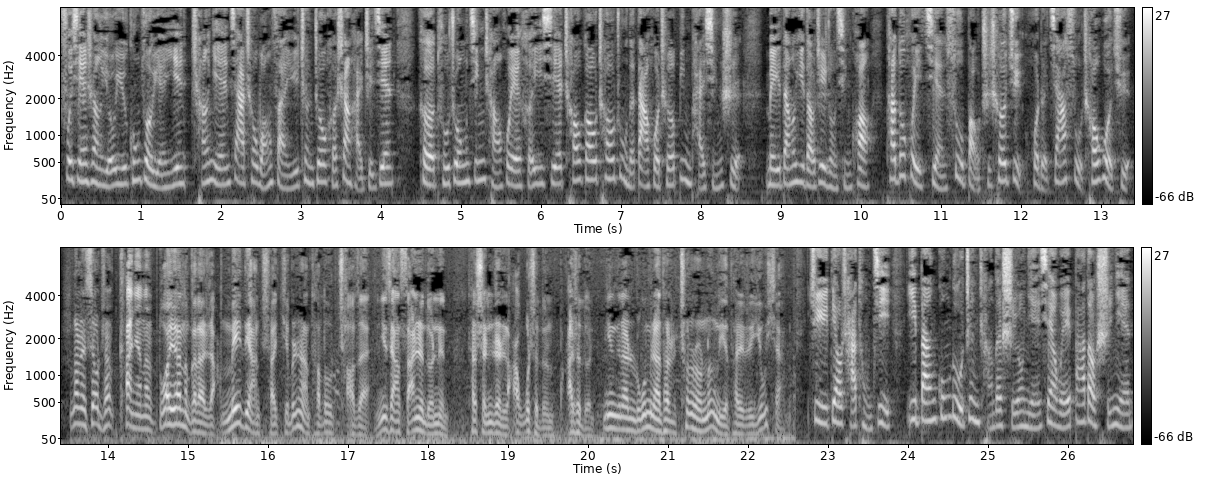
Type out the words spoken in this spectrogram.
傅先生由于工作原因，常年驾车往返于郑州和上海之间，可途中经常会和一些超高超重的大货车并排行驶。每当遇到这种情况，他都会减速保持车距，或者加速超过去。俺那小车看见了多远都给他让，每辆车基本上他都超载。你像三十吨的。他甚至拉五十吨、八十吨，你那路面上它的承受能力它也是有限的。据调查统计，一般公路正常的使用年限为八到十年，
